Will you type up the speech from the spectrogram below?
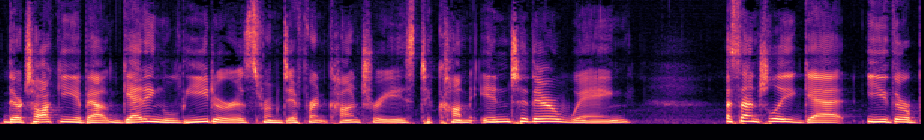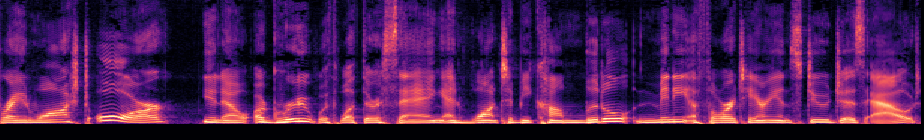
They're talking about getting leaders from different countries to come into their wing, essentially get either brainwashed or, you know, agree with what they're saying and want to become little mini authoritarian stooges out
